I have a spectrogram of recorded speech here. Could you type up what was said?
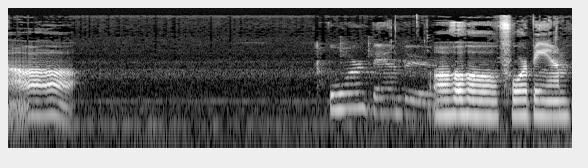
Oh, Four bamboos. oh, four bam.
